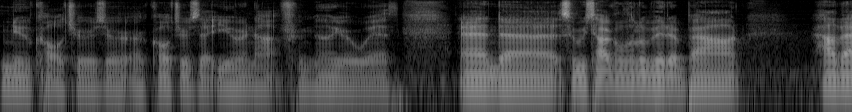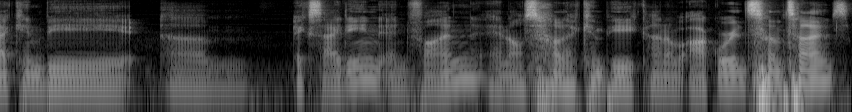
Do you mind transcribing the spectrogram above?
new cultures or, or cultures that you are not familiar with. And uh, so we talk a little bit about how that can be um, exciting and fun, and also how that can be kind of awkward sometimes.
